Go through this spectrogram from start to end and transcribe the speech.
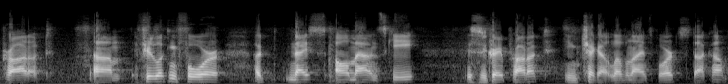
product. Um, if you're looking for a nice all mountain ski, this is a great product. You can check out level9sports.com.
